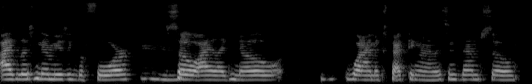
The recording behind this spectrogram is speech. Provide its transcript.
I've listened to their music before, Mhm. so I like know what I'm expecting when I listen to them. So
